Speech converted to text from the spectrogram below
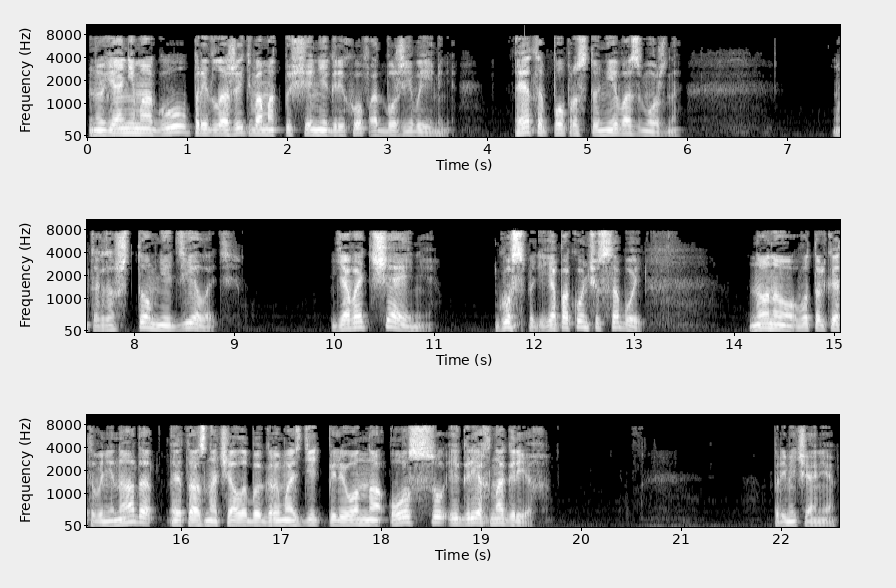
Но я не могу предложить вам отпущение грехов от Божьего имени. Это попросту невозможно. Ну тогда что мне делать? Я в отчаянии. Господи, я покончу с собой. Но-но, вот только этого не надо. Это означало бы громоздить пелеон на оссу и грех на грех. Примечание.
